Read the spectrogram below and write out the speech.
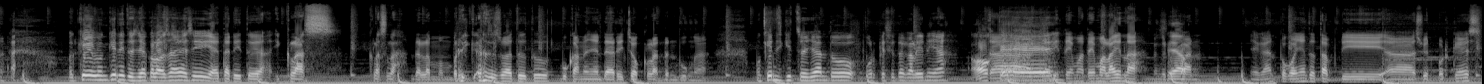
oke mungkin itu saja kalau saya sih ya tadi itu ya ikhlas ikhlas lah dalam memberikan sesuatu itu bukan hanya dari coklat dan bunga mungkin segitu saja untuk podcast kita kali ini ya Oke. Kita cari tema-tema lain lah minggu Siap. depan ya kan pokoknya tetap di uh, Sweet Podcast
